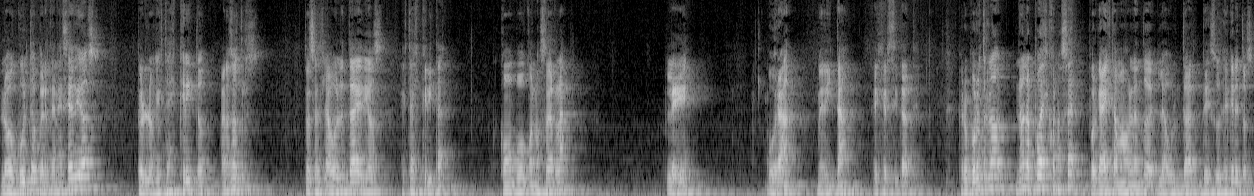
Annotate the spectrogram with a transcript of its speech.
Lo oculto pertenece a Dios, pero lo que está escrito a nosotros. Entonces, la voluntad de Dios está escrita. ¿Cómo puedo conocerla? Lee, ora, medita, ejercitate. Pero por otro lado, no la puedes conocer, porque ahí estamos hablando de la voluntad de sus decretos.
